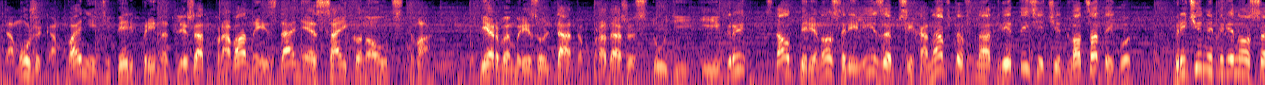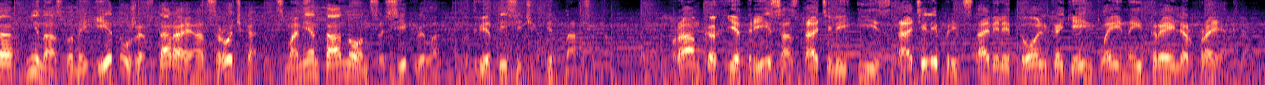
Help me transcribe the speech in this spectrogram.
К тому же компании теперь принадлежат права на издание Psychonauts 2. Первым результатом продажи студии и игры стал перенос релиза «Психонавтов» на 2020 год – Причины переноса не названы, и это уже вторая отсрочка с момента анонса сиквела в 2015 В рамках E3 создатели и издатели представили только геймплейный трейлер проекта.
